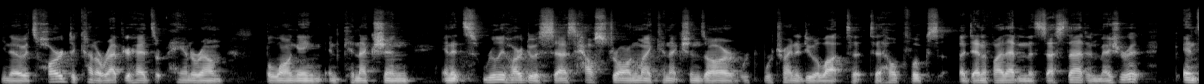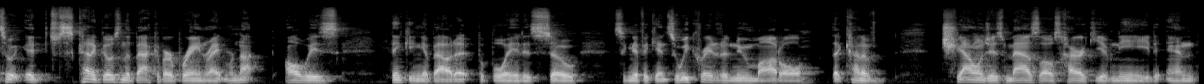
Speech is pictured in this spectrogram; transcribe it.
You know, it's hard to kind of wrap your head hand around belonging and connection. And it's really hard to assess how strong my connections are. We're, we're trying to do a lot to, to help folks identify that and assess that and measure it. And so it just kind of goes in the back of our brain, right? And we're not always thinking about it, but boy, it is so significant. So we created a new model that kind of challenges Maslow's hierarchy of need and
